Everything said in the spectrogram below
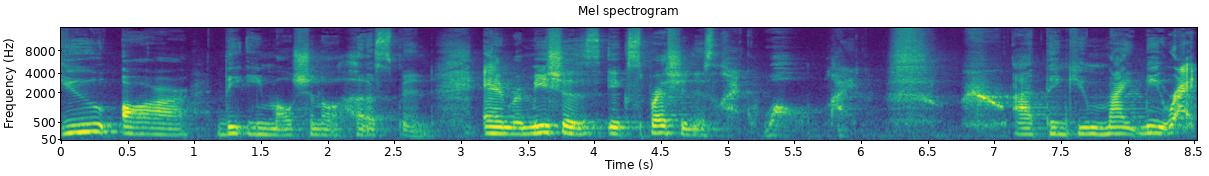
you are the emotional husband? And Ramisha's expression is like, Whoa, like, whew, I think you might be right.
